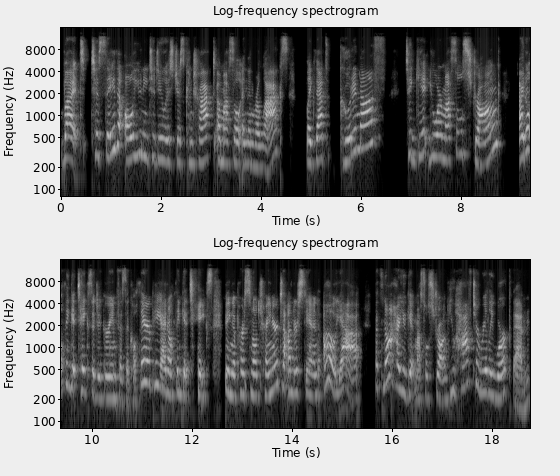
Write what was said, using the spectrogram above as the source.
But to say that all you need to do is just contract a muscle and then relax, like that's good enough to get your muscles strong. I don't think it takes a degree in physical therapy. I don't think it takes being a personal trainer to understand, oh, yeah, that's not how you get muscles strong. You have to really work them.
